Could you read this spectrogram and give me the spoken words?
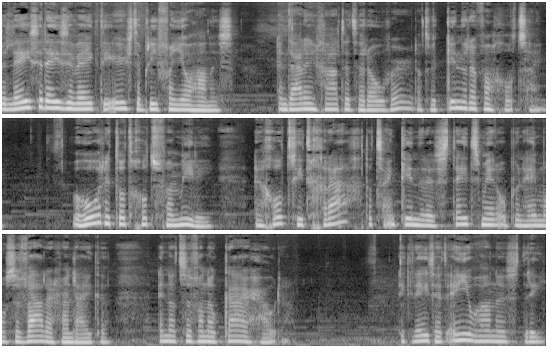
We lezen deze week de eerste brief van Johannes. En daarin gaat het erover dat we kinderen van God zijn. We horen tot Gods familie. En God ziet graag dat zijn kinderen steeds meer op hun hemelse vader gaan lijken. En dat ze van elkaar houden. Ik lees uit 1 Johannes 3.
